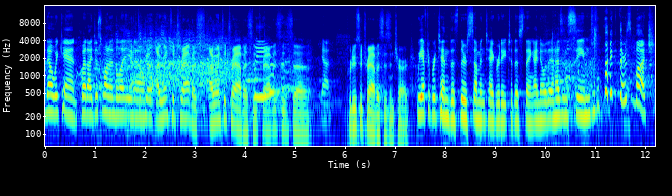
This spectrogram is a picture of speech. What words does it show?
no, we can't. But I just wanted to let you know. I know. went to Travis. I went to Travis, and Travis is uh, Yeah. producer Travis is in charge. We have to pretend that there's some integrity to this thing. I know that it hasn't seemed like there's much.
